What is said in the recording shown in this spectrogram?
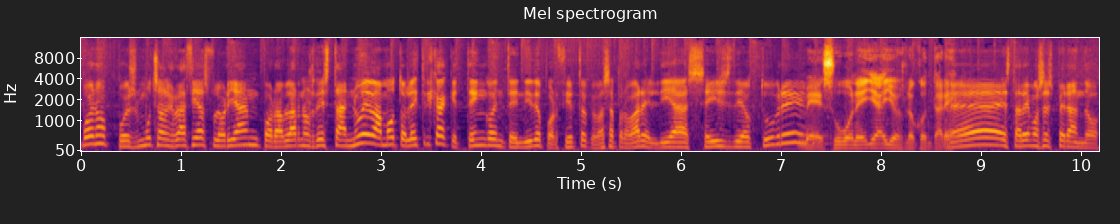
Bueno, pues muchas gracias Florian por hablarnos de esta nueva moto eléctrica que tengo entendido, por cierto, que vas a probar el día 6 de octubre. Me subo en ella y os lo contaré. Eh, estaremos esperando.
